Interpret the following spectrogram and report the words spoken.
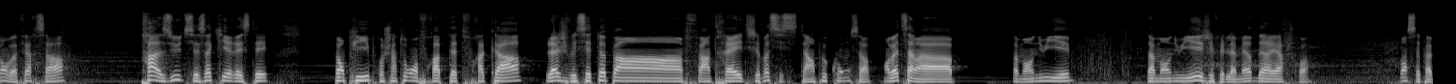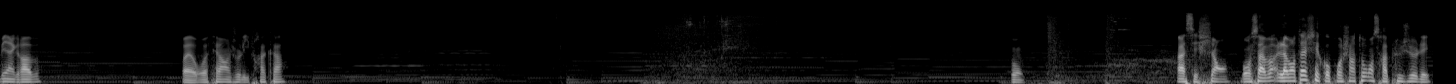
On va faire ça. Ah zut, c'est ça qui est resté. Tant pis, prochain tour on fera peut-être fracas. Là je vais setup un, un trade. Je sais pas si c'était un peu con ça. En fait ça m'a ça m'a ennuyé. Ça m'a ennuyé j'ai fait de la merde derrière je crois. Je pense c'est pas bien grave. Ouais on va faire un joli fracas. Bon. Ah c'est chiant. Bon l'avantage c'est qu'au prochain tour on sera plus gelé.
